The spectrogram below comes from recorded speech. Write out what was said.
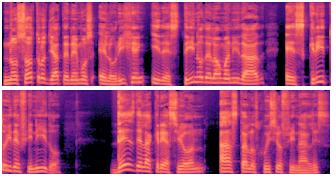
nosotros ya tenemos el origen y destino de la humanidad escrito y definido, desde la creación hasta los juicios finales.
